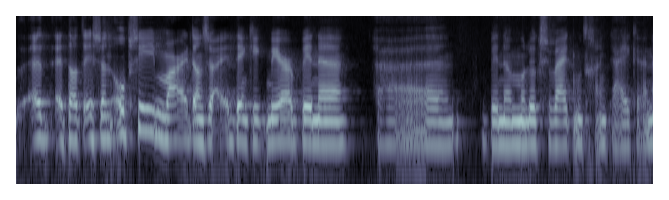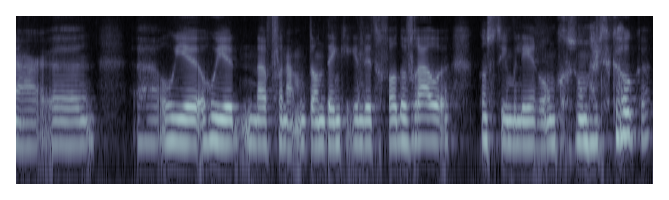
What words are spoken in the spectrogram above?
het- het- dat is een optie, maar dan zou je denk ik meer binnen, eh binnen Molukse wijk moeten gaan kijken naar eh, hoe je, hoe je nou, voornamelijk dan denk ik in dit geval de vrouwen kan stimuleren om gezonder te koken.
